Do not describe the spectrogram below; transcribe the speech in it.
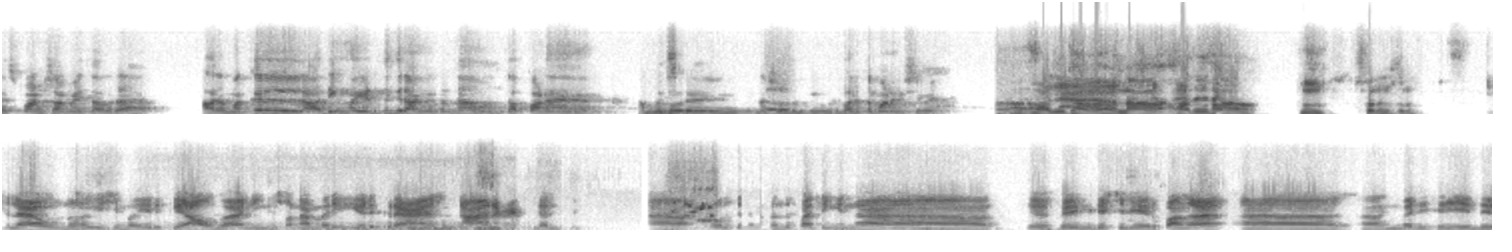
ரெஸ்பான்ஸாமே தவிர அதை மக்கள் அதிகமா எடுத்துக்கிறாங்கன்றது ஒரு தப்பான நம்மளுக்கு ஒரு என்ன சொல்றது ஒரு வருத்தமான விஷயமே. அதுதான் நான் அதேதான். ம் சொல்லுங்க சொல்லுங்க. இதுல இன்னொரு விஷயமும் இருக்கு. அவங்க நீங்க சொன்ன மாதிரி எடுக்கிற ஸ்டார் ஆக்டர் ஒரு சிலர் வந்து பாத்தீங்கன்னா ஃபிலிம் இண்டஸ்ட்ரியிலயும் இருப்பாங்க. இந்த மாதிரி இது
